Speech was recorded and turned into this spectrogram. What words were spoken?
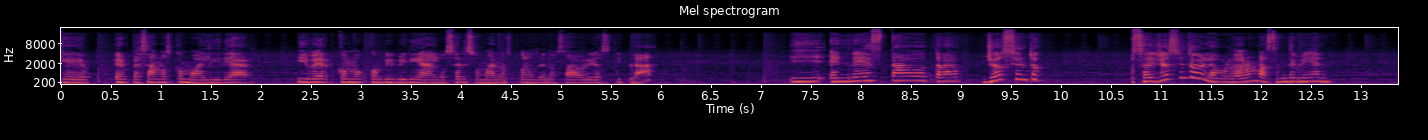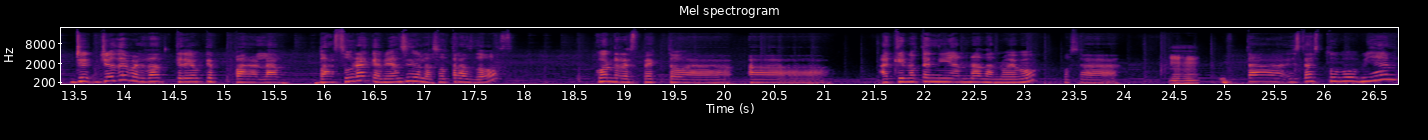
que empezamos como a lidiar y ver cómo convivirían los seres humanos con los dinosaurios y bla. Y en esta otra, yo siento, o sea, yo siento que lo abordaron bastante bien. Yo, yo de verdad creo que para la basura que habían sido las otras dos, con respecto a, a, a que no tenían nada nuevo, o sea, ujú. esta, esta estuvo bien.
